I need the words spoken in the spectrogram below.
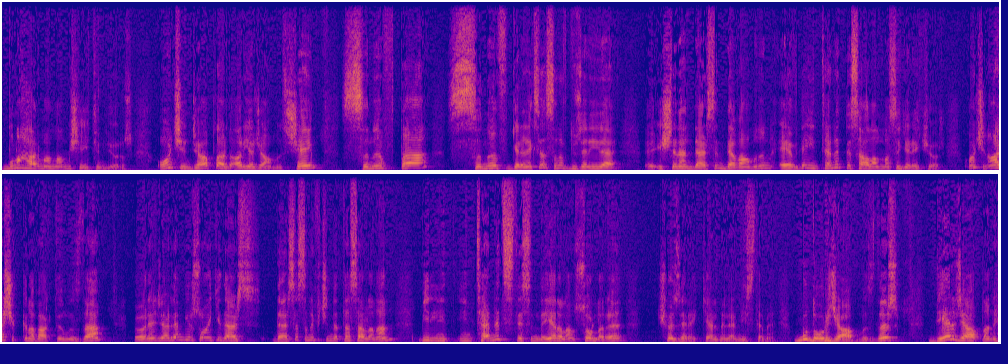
buna harmanlanmış eğitim diyoruz. Onun için cevaplarda arayacağımız şey sınıfta sınıf geleneksel sınıf düzeniyle e, işlenen dersin devamının evde internetle sağlanması gerekiyor. Onun için A şıkkına baktığımızda öğrencilerden bir sonraki ders derse sınıf içinde tasarlanan bir in- internet sitesinde yer alan soruları çözerek gelmelerini isteme. Bu doğru cevabımızdır. Diğer cevapların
